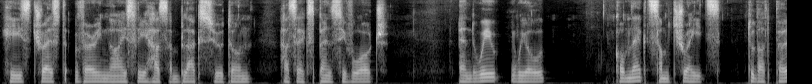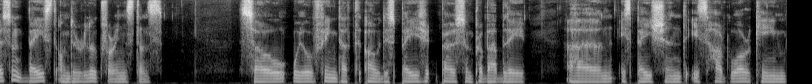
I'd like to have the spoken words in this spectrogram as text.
He is dressed very nicely, has a black suit on, has an expensive watch, and we will connect some traits to that person based on their look, for instance. So we'll think that, oh, this person probably um, is patient, is hardworking,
